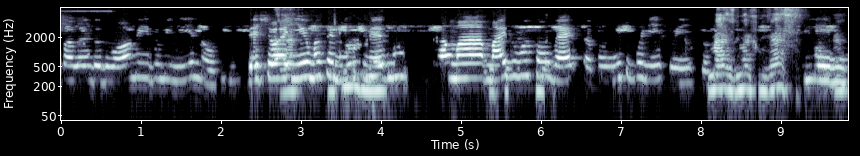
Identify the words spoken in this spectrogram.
falando do homem e do menino. Deixou aí uma semente mesmo para uma, mais uma conversa. Foi muito bonito isso. Mais uma conversa? Sim.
